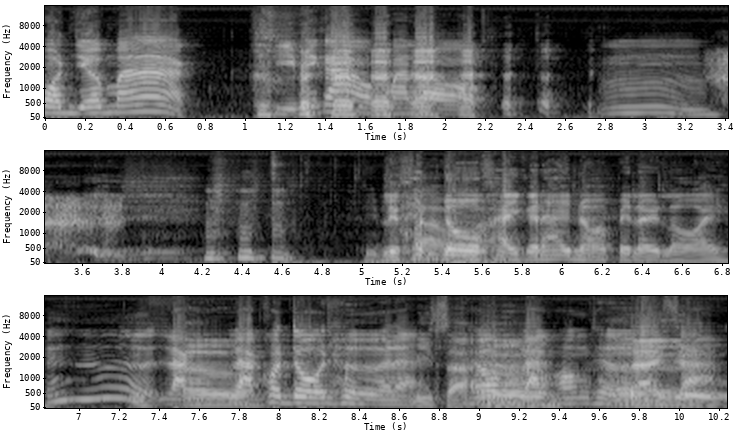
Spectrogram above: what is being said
คนเยอะมากผีไม่กล้าออกมาหรอกอืมหรือคอนโดใครก็ได้เนาะไปลอยเออหลังเออหลังคอนโดเธอแหละมีสระห้องเออหลังห้องเธอๆได้อสระยู่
